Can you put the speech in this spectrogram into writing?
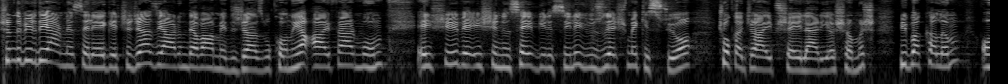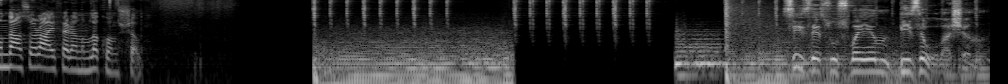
Şimdi bir diğer meseleye geçeceğiz. Yarın devam edeceğiz bu konuya. Ayfer Mum eşi ve eşinin sevgilisiyle yüzleşmek istiyor. Çok acayip şeyler yaşamış. Bir bakalım ondan sonra Ayfer Hanım'la konuşalım. Siz de susmayın, bize ulaşın.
